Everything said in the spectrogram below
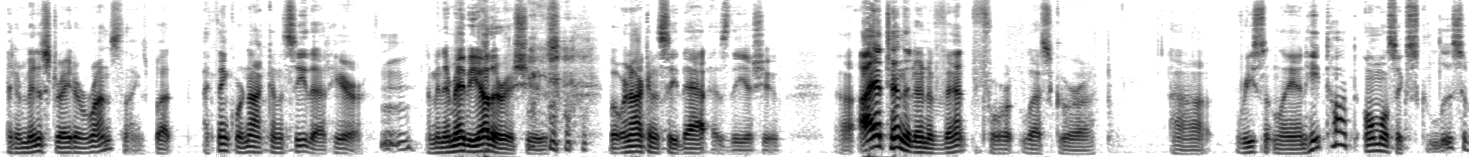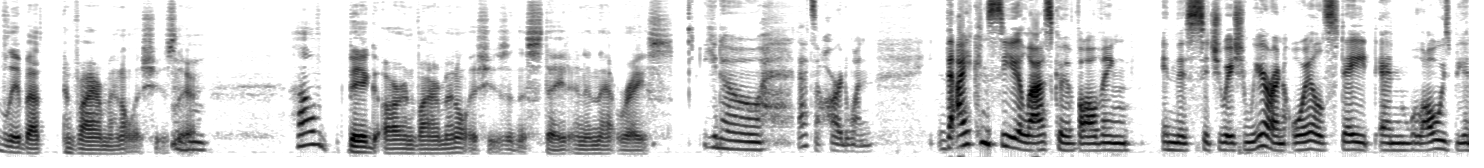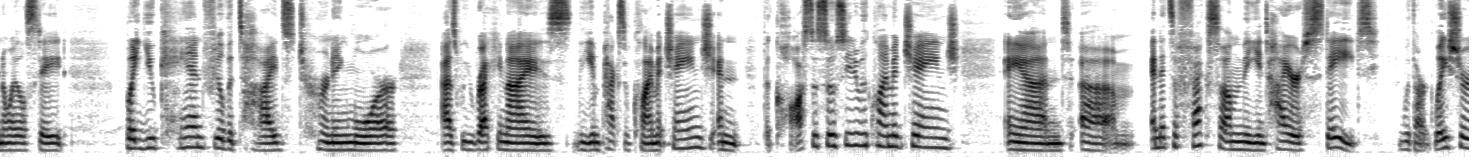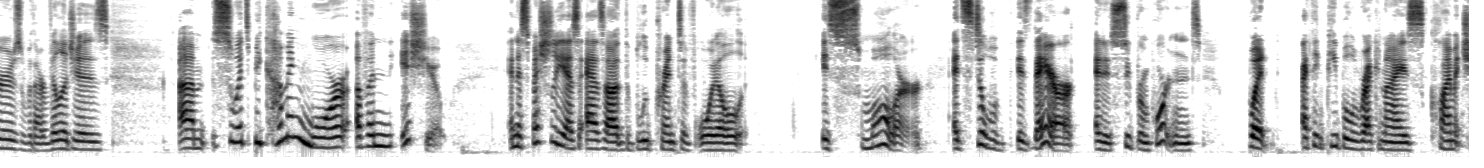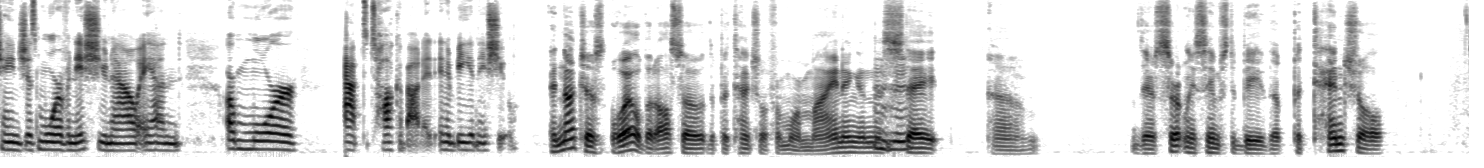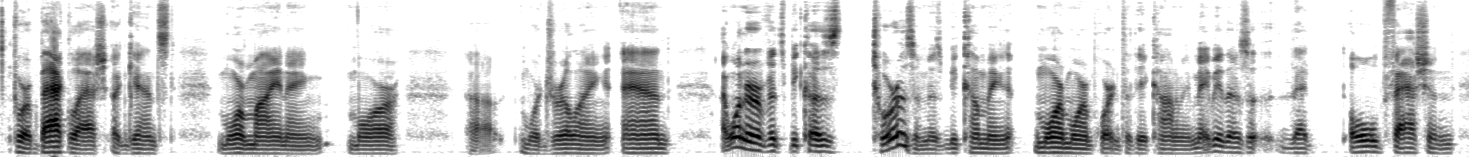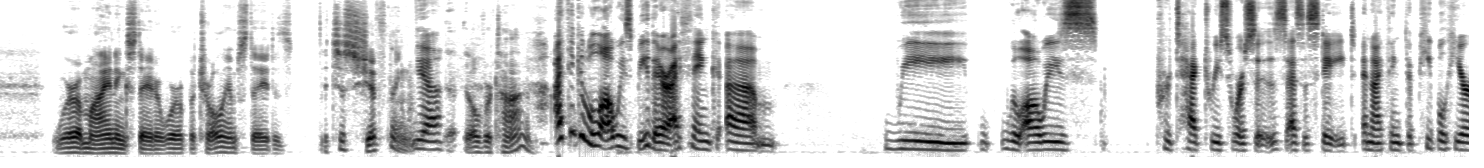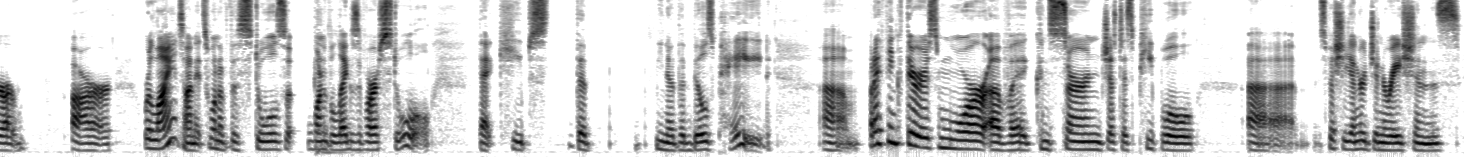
an administrator runs things. But I think we're not going to see that here. Mm-mm. I mean, there may be other issues, but we're not going to see that as the issue. Uh, I attended an event for Les Gara uh, recently, and he talked almost exclusively about environmental issues there. Mm-hmm. How big are environmental issues in this state and in that race? You know, that's a hard one. I can see Alaska evolving in this situation. We are an oil state and will always be an oil state, but you can feel the tides turning more as we recognize the impacts of climate change and the costs associated with climate change and um, and its effects on the entire state with our glaciers, with our villages. Um, so it's becoming more of an issue, and especially as as uh, the blueprint of oil is smaller, it still is there and is super important. But I think people recognize climate change as more of an issue now and are more apt to talk about it and it be an issue. And not just oil, but also the potential for more mining in this mm-hmm. state. Um, there certainly seems to be the potential for a backlash against more mining, more uh, more drilling, and I wonder if it's because tourism is becoming more and more important to the economy. Maybe there's a, that old-fashioned we're a mining state or we're a petroleum state is it's just shifting yeah. over time. I think it will always be there. I think um, we will always protect resources as a state, and I think the people here are are reliant on it. It's one of the stools, one of the legs of our stool that keeps the you know the bills paid. Um, but I think there is more of a concern just as people, uh, especially younger generations,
